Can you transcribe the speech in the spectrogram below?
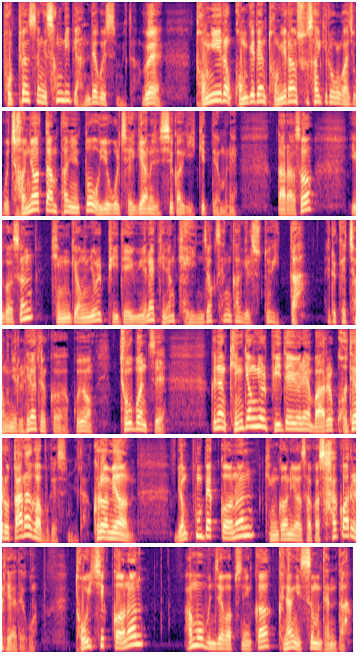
보편성이 성립이 안 되고 있습니다. 왜? 동일한 공개된 동일한 수사 기록을 가지고 전혀 딴판인 또 의혹을 제기하는 시각이 있기 때문에 따라서 이것은 김경률 비대위원의 그냥 개인적 생각일 수도 있다. 이렇게 정리를 해야 될 것 같고요. 두 번째, 그냥 김경률 비대위원의 말을 그대로 따라가 보겠습니다. 그러면 명품백 건은 김건희 여사가 사과를 해야 되고 도이치 건은 아무 문제가 없으니까 그냥 있으면 된다.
